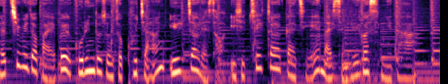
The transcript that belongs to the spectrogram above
Let's read 고린도전서 9장 1절에서 27절까지의 말씀을 읽었습니다.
